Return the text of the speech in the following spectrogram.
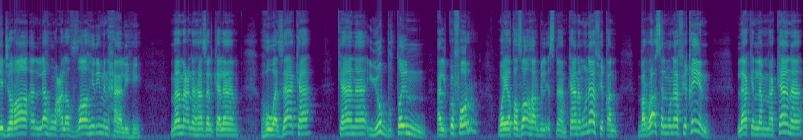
إجراء له على الظاهر من حاله. ما معنى هذا الكلام؟ هو ذاك كان يبطن الكفر ويتظاهر بالإسلام. كان منافقا بل رأس المنافقين. لكن لما كان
